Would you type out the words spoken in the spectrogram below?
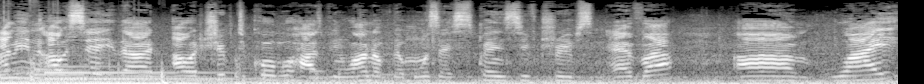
I mean, I'll say that our trip to Congo has been one of the most expensive trips ever. Um, why?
